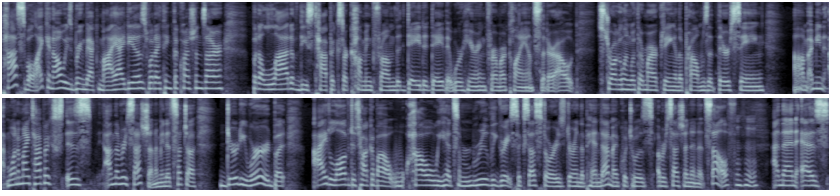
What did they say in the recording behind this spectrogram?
possible. I can always bring back my ideas, what I think the questions are, but a lot of these topics are coming from the day to day that we're hearing from our clients that are out struggling with their marketing and the problems that they're seeing. Um, I mean, one of my topics is on the recession. I mean, it's such a dirty word, but I love to talk about how we had some really great success stories during the pandemic, which was a recession in itself. Mm-hmm. And then as,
